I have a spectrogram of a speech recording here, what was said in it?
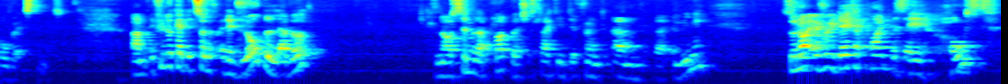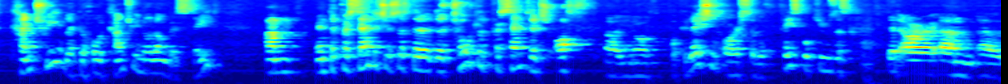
overestimates. Um, if you look at it sort of at a global level, it's now a similar plot, but just slightly different um, meaning. So now every data point is a host country, like a whole country, no longer a state. Um, and the percentage is just the, the total percentage of uh, you know population or sort of Facebook users that are um, uh,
